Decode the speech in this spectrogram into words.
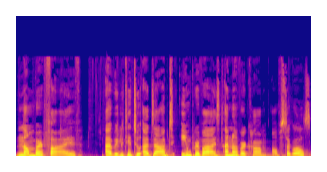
Number five ability to adapt, improvise, and overcome obstacles.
